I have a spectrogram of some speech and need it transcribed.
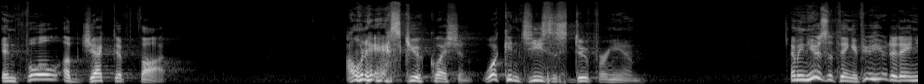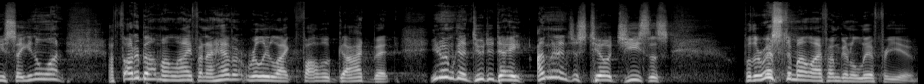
In full objective thought, I want to ask you a question. What can Jesus do for him? I mean, here's the thing. If you're here today and you say, you know what, I thought about my life and I haven't really like followed God, but you know what I'm going to do today? I'm going to just tell Jesus, for the rest of my life, I'm going to live for you.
